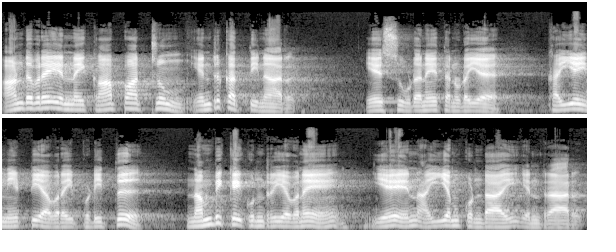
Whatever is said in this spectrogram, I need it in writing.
ஆண்டவரே என்னை காப்பாற்றும் என்று கத்தினார். இயேசு உடனே தன்னுடைய கையை நீட்டி அவரை பிடித்து நம்பிக்கை குன்றியவனே ஏன் ஐயம் கொண்டாய்? என்றார்.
